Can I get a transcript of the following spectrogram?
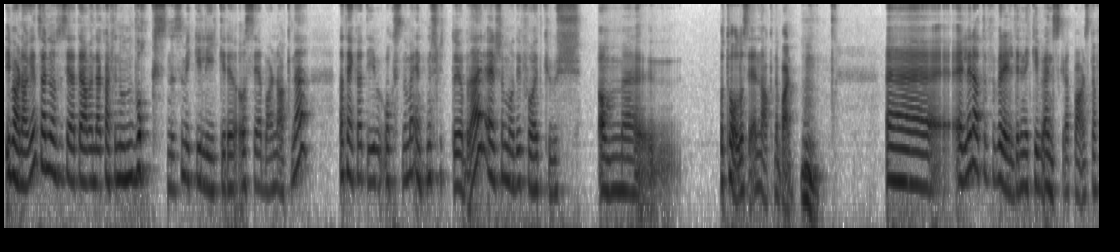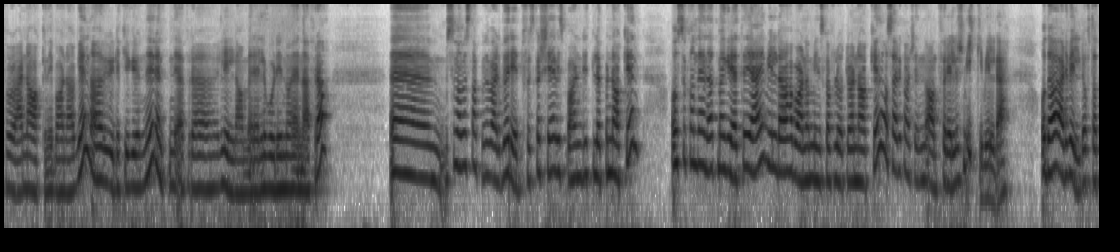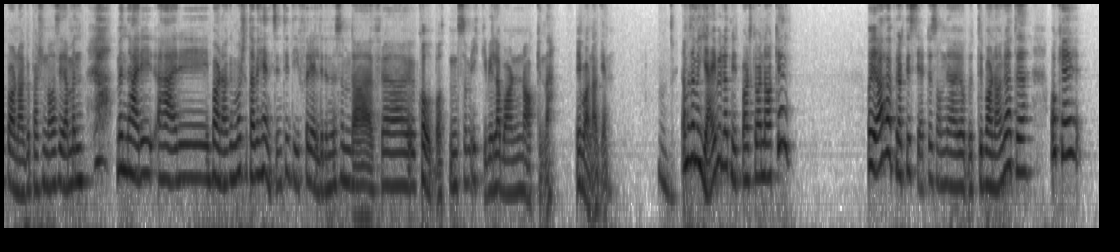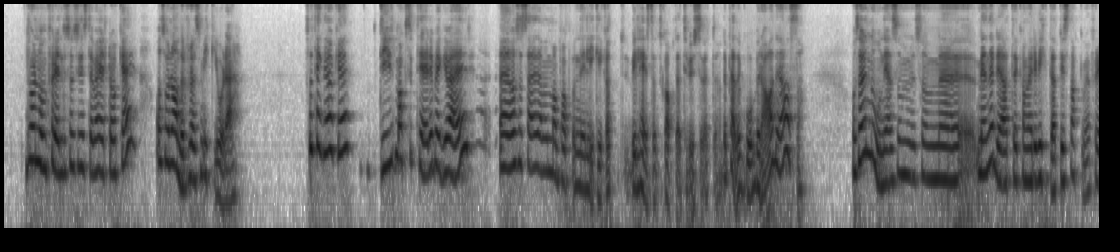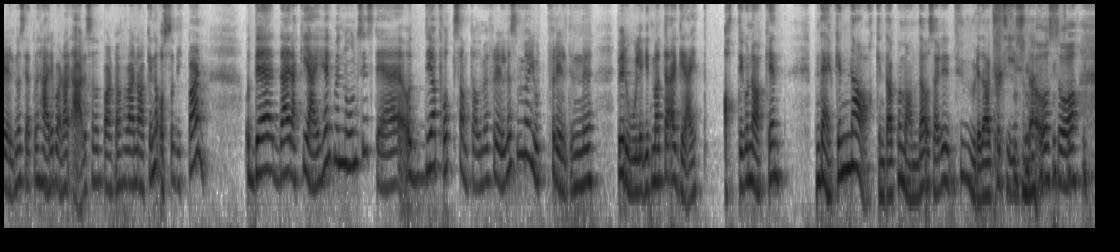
i barnehagen, så er det noen som sier at ja, det er kanskje noen voksne som ikke liker å se barn nakne. Da tenker jeg at de voksne må enten slutte å jobbe der, eller så må de få et kurs om eh, å tåle å se nakne barn. Mm. Eh, eller at foreldrene ikke ønsker at barn skal få være naken i barnehagen av ulike grunner, enten de er fra Lillehammer eller hvor de nå enn er fra. Eh, så må snakke med hva er det du er redd for skal skje hvis barnet ditt løper naken. Og så kan det hende at Margrethe og jeg vil da ha barna mine skal få lov til å være naken, og så er det kanskje en annen forelder som ikke vil det. Og da er det veldig ofte at barnehagepersonalet sier ja, men, men her, i, her, i, barnehagen vår så tar vi hensyn til de foreldrene som da er fra Kolbotn, som ikke vil ha barn nakne i barnehagen. Mm. Ja, men, men jeg vil at mitt barn skal være naken. Og jeg har praktisert det sånn jeg har jobbet i barnehage, at det, ok, det var noen foreldre som syntes det var helt ok, og så var det andre foreldre som ikke gjorde det. Så tenkte jeg ok, de må akseptere begge veier. Eh, og så sa jeg ja, men mamma og pappa liker ikke at vil helst at du skal ha på deg truse. vet du. Det pleide å gå bra, det, altså. Og så er det noen igjen som, som uh, mener det at det kan være viktig at vi snakker med foreldrene og sier at men her i barnehagen er det sånn at barn kan få være nakne, også ditt barn. Og det, Der er ikke jeg helt, men noen syns det. Og de har fått samtaler med foreldrene som har gjort foreldrene beroliget med at det er greit at de går naken. Men det er jo ikke nakendag på mandag, og så er det huledag på tirsdag, og så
